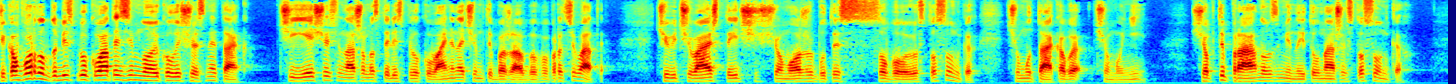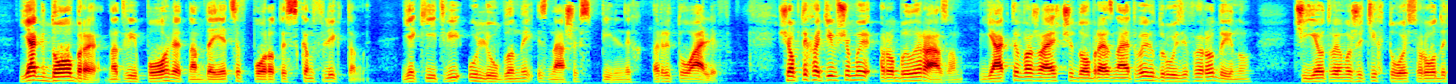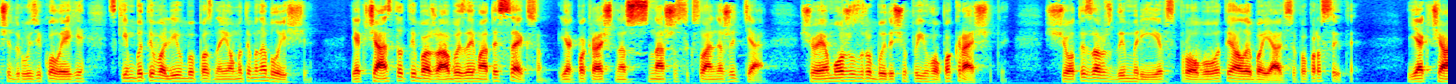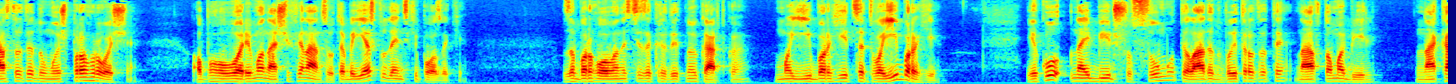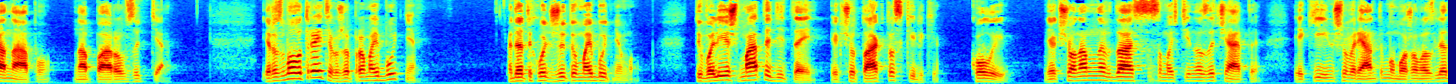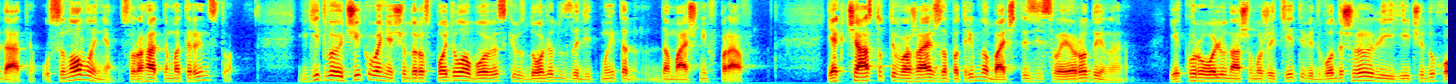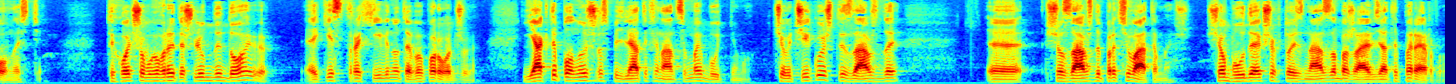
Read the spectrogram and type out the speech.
Чи комфортно тобі спілкуватися зі мною, коли щось не так? Чи є щось у нашому стилі спілкування, над чим ти бажав би попрацювати? Чи відчуваєш ти, що можеш бути з собою у стосунках? Чому так або чому ні? Що б ти прагнув змінити у наших стосунках? Як добре, на твій погляд, нам вдається впоратись з конфліктами? Який твій улюблений із наших спільних ритуалів? Що б ти хотів, щоб ми робили разом? Як ти вважаєш, чи добре я знаю твоїх друзів і родину? Чи є у твоєму житті хтось, родичі, друзі, колеги, з ким би ти волів би познайомити мене ближче? Як часто ти бажав би займатися сексом? Як покращити наш, наше сексуальне життя? Що я можу зробити, щоб його покращити? Що ти завжди мріяв спробувати, але боявся попросити? Як часто ти думаєш про гроші? Обговорюємо наші фінанси. У тебе є студентські позики? Заборгованості за кредитною карткою. Мої борги це твої борги? Яку найбільшу суму ти ладен витратити на автомобіль, на канапу, на пару взуття? І розмова третя вже про майбутнє. Де ти хочеш жити в майбутньому? Ти волієш мати дітей? Якщо так, то скільки? Коли? Якщо нам не вдасться самостійно зачати, які інші варіанти ми можемо розглядати? Усиновлення, сурогатне материнство? Які твої очікування щодо розподілу обов'язків з догляду за дітьми та домашніх вправ? Як часто ти вважаєш за потрібно бачитись зі своєю родиною? Яку роль у нашому житті ти відводиш релігії чи духовності? Ти хочеш обговорити шлюбний договір? Які страхи він у тебе породжує? Як ти плануєш розподіляти фінанси в майбутньому? Чи очікуєш ти завжди, е, що завжди працюватимеш? Що буде, якщо хтось з нас забажає взяти перерву?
